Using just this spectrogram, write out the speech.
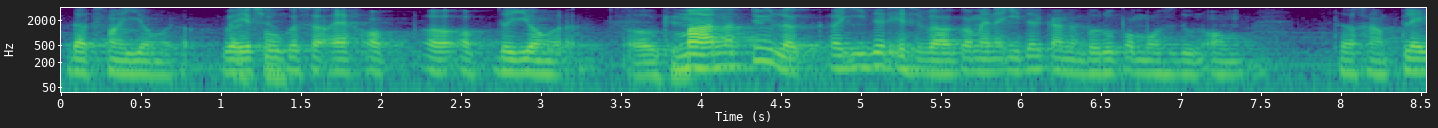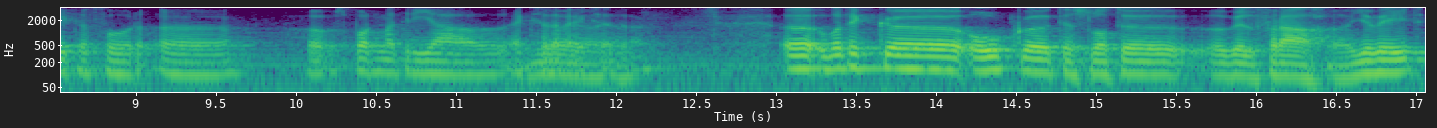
dat van jongeren. Wij focussen echt op, op de jongeren. Okay. Maar natuurlijk, ieder is welkom en ieder kan een beroep op ons doen om te gaan pleiten voor sportmateriaal, etc. Ja, ja, ja. Wat ik ook tenslotte wil vragen. Je weet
